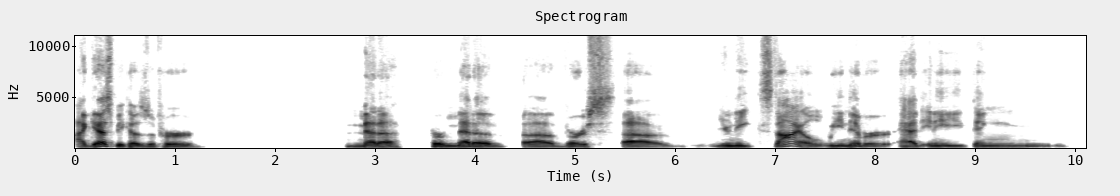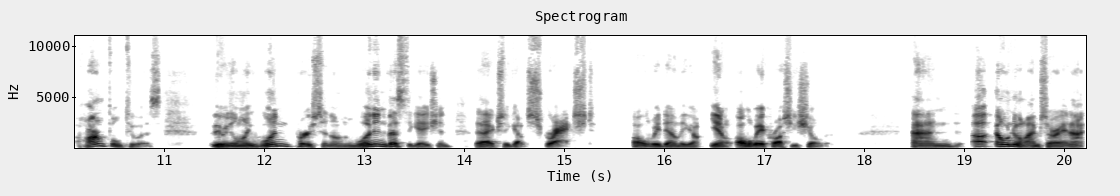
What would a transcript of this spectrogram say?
I guess because of her meta her meta uh, verse uh, unique style, we never had anything harmful to us. There was only one person on one investigation that actually got scratched all the way down the you know all the way across his shoulder. And uh, oh no, I'm sorry. And I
